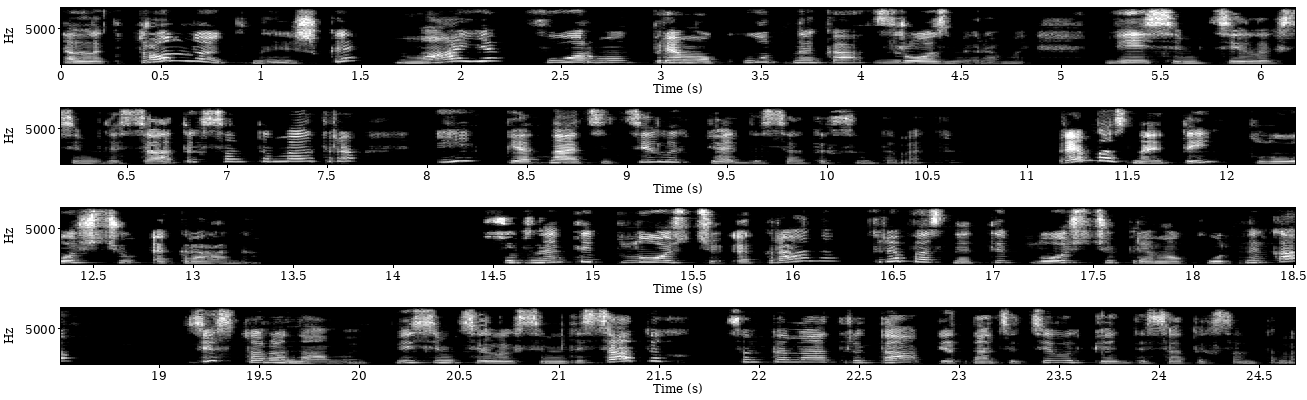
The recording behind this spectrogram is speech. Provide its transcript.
електронної книжки має форму прямокутника з розмірами 8,7 см і 15,5 см. Треба знайти площу екрана. Щоб знайти площу екрану, треба знайти площу прямокутника зі сторонами 8,7 см та 15,5 см.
